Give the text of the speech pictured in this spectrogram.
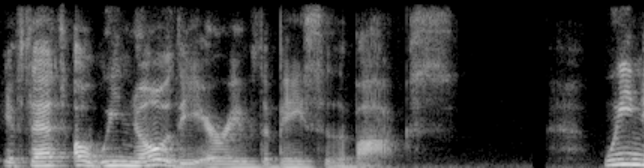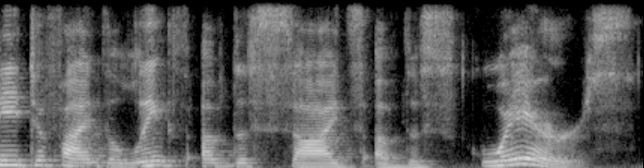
If that's, oh, we know the area of the base of the box. We need to find the length of the sides of the squares.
